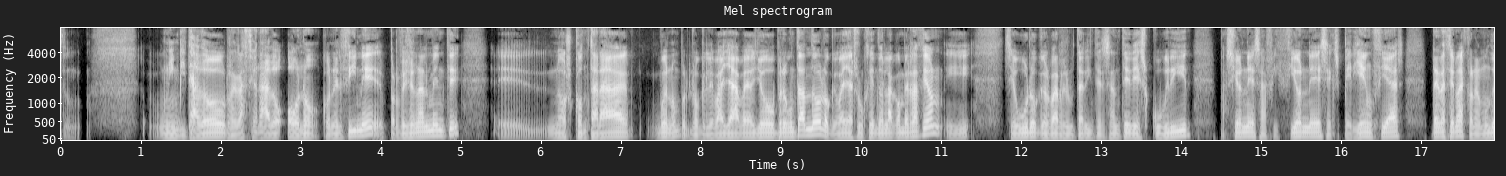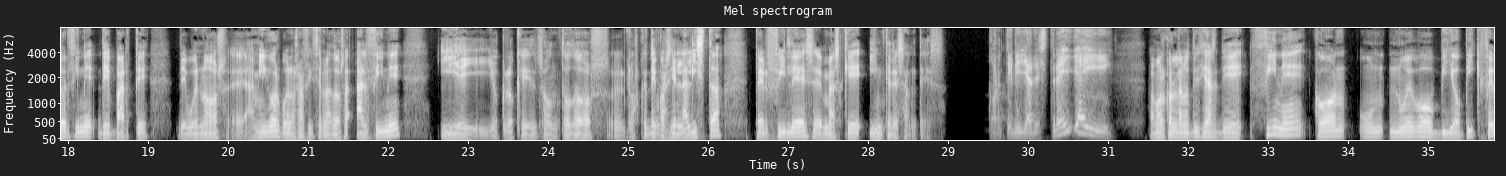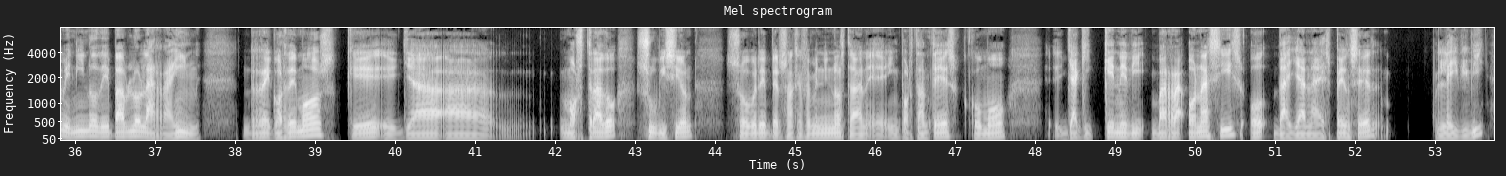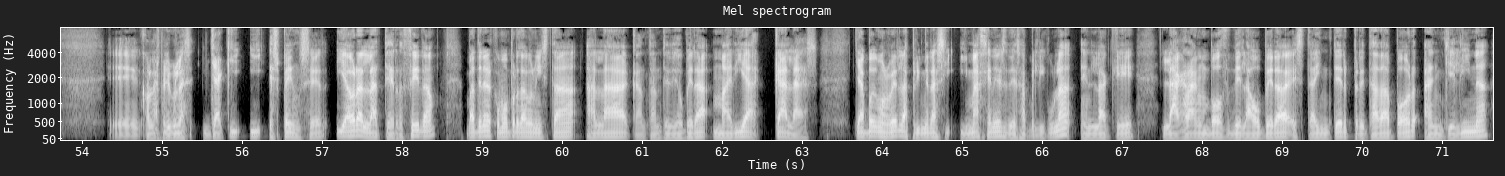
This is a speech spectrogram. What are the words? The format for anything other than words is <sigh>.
un invitado relacionado o no con el cine profesionalmente eh, nos contará bueno pues lo que le vaya yo preguntando lo que vaya surgiendo en la conversación y seguro que os va a resultar interesante descubrir pasiones aficiones experiencias relacionadas con el mundo del cine de parte de buenos eh, amigos buenos aficionados al cine y, yo creo que son todos eh, los que tengo así en la lista perfiles eh, más que interesantes. Cortinilla de estrella y... Vamos con las noticias de cine con un nuevo biopic femenino de Pablo Larraín. Recordemos que eh, ya ha mostrado su visión sobre personajes femeninos tan importantes como Jackie Kennedy barra Onassis o Diana Spencer Lady D, eh, con las películas Jackie y Spencer. Y ahora la tercera va a tener como protagonista a la cantante de ópera María Calas. Ya podemos ver las primeras imágenes de esa película en la que la gran voz de la ópera está interpretada por Angelina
